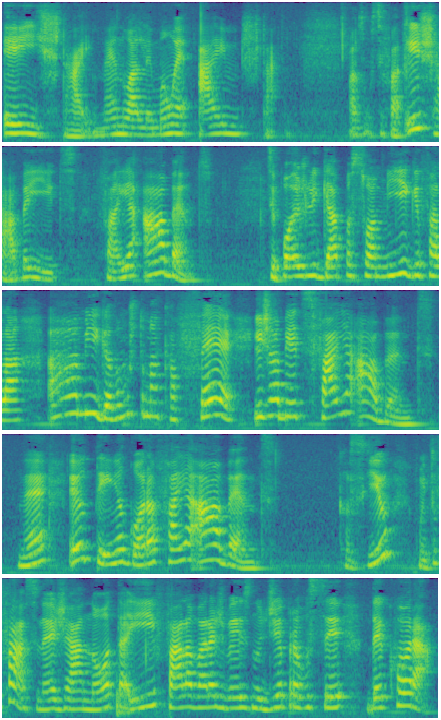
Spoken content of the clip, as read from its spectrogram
Einstein, né? No alemão é Einstein. Also você fala, ich habe jetzt Feierabend. Você pode ligar para sua amiga e falar, ah, amiga, vamos tomar café? Ich habe jetzt Feierabend, né? Eu tenho agora Feierabend. Conseguiu? Muito fácil, né? Já anota aí e fala várias vezes no dia para você decorar.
